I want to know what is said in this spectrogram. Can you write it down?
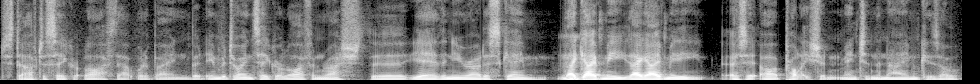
just after Secret Life that would have been, but in between Secret Life and Rush, the yeah the new writers scheme. They Mm. gave me they gave me. I said oh, I probably shouldn't mention the name because I'll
